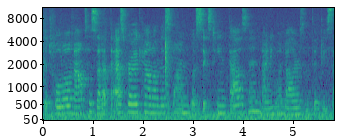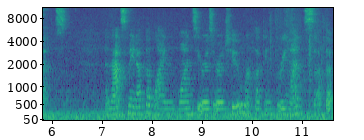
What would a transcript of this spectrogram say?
the total amount to set up the escrow account on this one was sixteen thousand ninety-one dollars and fifty cents. And that's made up of line one zero zero two, we're collecting three months of the,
